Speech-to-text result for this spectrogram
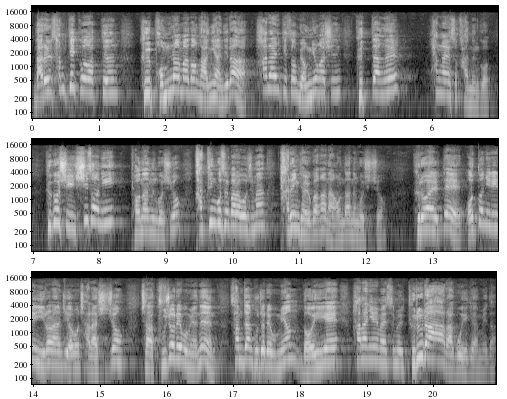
나를 삼킬 것 같은 그 범람하던 강이 아니라 하나님께서 명령하신 그 땅을 향하여서 가는 것. 그것이 시선이 변하는 것이요. 같은 곳을 바라보지만 다른 결과가 나온다는 것이죠. 그러할 때 어떤 일이 일어나는지 여러분 잘 아시죠? 자, 9절에 보면은 3장 9절에 보면 너희의 하나님의 말씀을 들으라라고 얘기합니다.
